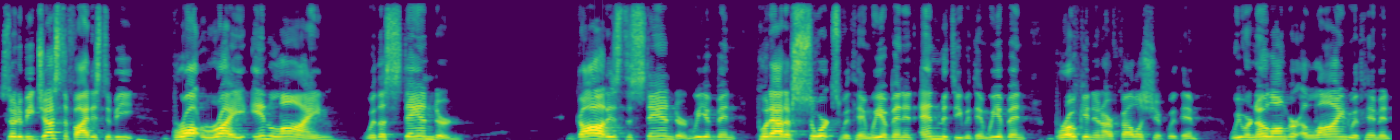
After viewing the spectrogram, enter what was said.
So to be justified is to be brought right in line with a standard. God is the standard. We have been put out of sorts with Him. We have been in enmity with Him. We have been broken in our fellowship with Him. We were no longer aligned with Him, and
